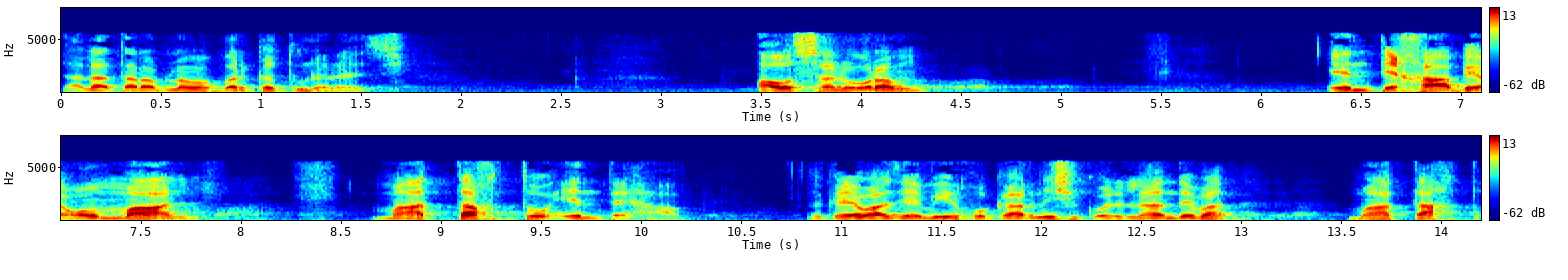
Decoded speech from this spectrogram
د الله طرف نه برکتونه راځي او سلورم انتخاب عمال ما تخت او انتخاب ځکه یوازې امیر خو کار نشي کولای لاندې با ما تحت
